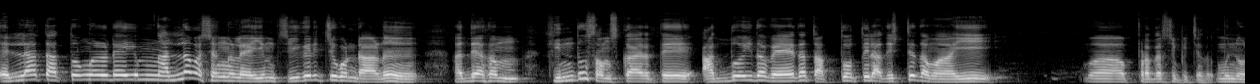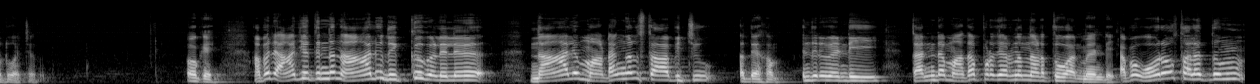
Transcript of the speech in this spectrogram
എല്ലാ തത്വങ്ങളുടെയും നല്ല വശങ്ങളെയും സ്വീകരിച്ചുകൊണ്ടാണ് അദ്ദേഹം ഹിന്ദു സംസ്കാരത്തെ അദ്വൈത വേദ തത്വത്തിൽ അധിഷ്ഠിതമായി പ്രദർശിപ്പിച്ചത് മുന്നോട്ട് വച്ചത്. ഓക്കെ. അപ്പം രാജ്യത്തിന്റെ നാല് ദിക്കുകളിൽ നാല് മഠങ്ങൾ സ്ഥാപിച്ചു അദ്ദേഹം. എന്തിനു വേണ്ടി? തന്റെ മതപ്രചരണം നടത്തുവാൻ വേണ്ടി. അപ്പോൾ ഓരോ സ്ഥലത്തും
